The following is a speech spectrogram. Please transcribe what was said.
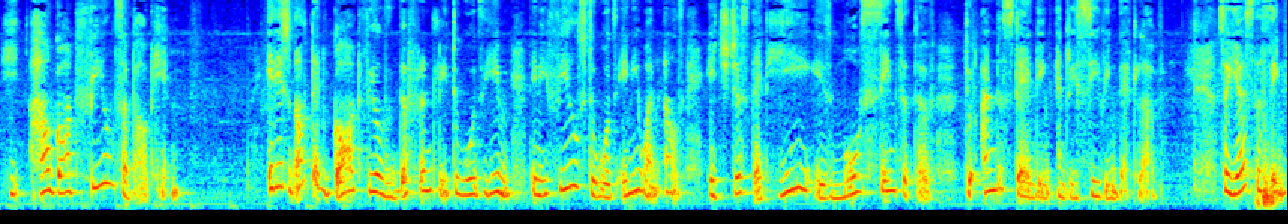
he, how God feels about him. It is not that God feels differently towards him than he feels towards anyone else. It's just that he is more sensitive to understanding and receiving that love. So here's the thing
